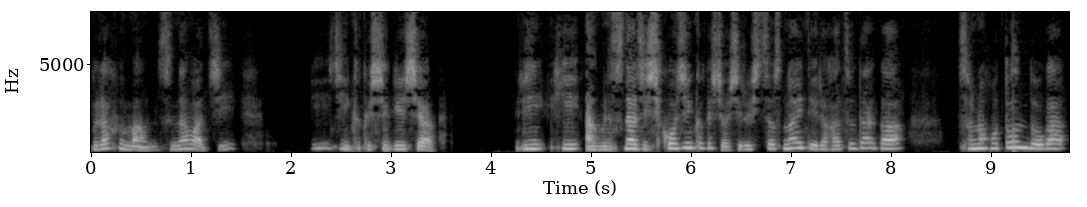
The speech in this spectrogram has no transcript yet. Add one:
ブラフマン、すなわち、非人格主義者、非非あすなわち思考人格者を知る必要を備えているはずだが、そのほとんどが、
